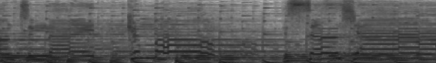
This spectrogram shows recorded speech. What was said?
Some tonight. Come on, sunshine.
